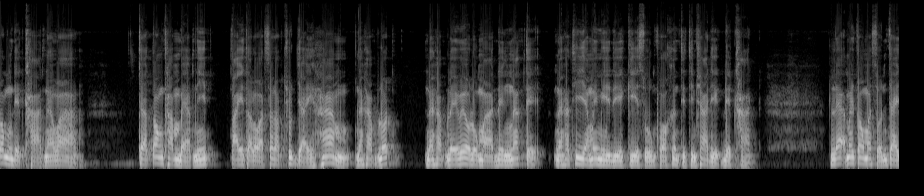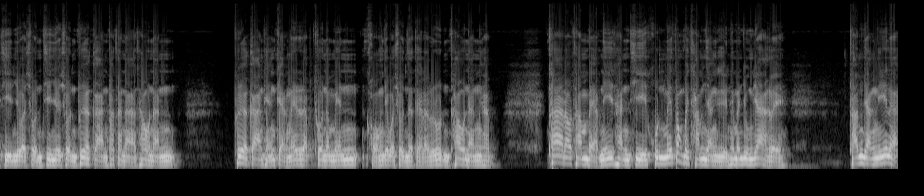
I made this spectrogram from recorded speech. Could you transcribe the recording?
ต้องเด็ดขาดนะว่า จะต้องทำแบบนี้ไปตลอดสำหรับชุดใหญ่ห้ามนะครับลด นะครับเลเวลลงมาดึงนักเตะนะครับที่ยังไม่มีดีกีสูงพอขึ้นติดทีมชาติอีกเด็ดขาด และไม่ต้องมาสนใจทีมเยาวชน ทีมเยาวชนเพื่อการพัฒนาเท่านั้น เพื่อการแข่งแกร่งในระดับทัวร์นาเมนต์ของเยาวชนในแต่ละรุ่นเท่านั้นครับ ถ้าเราทำแบบนี้ทันทีคุณไม่ต้องไปทำอย่างอื่นให้มันยุ่งยากเลยทำอย่างนี้แหละ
